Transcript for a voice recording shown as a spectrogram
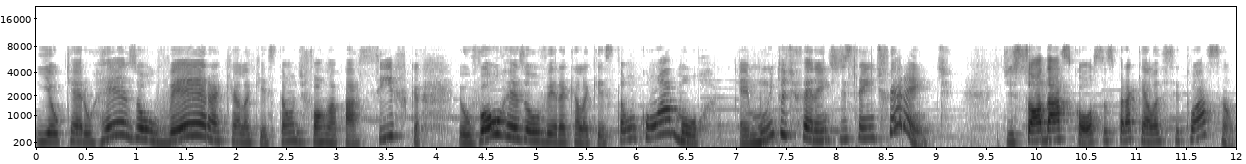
e eu quero resolver aquela questão de forma pacífica, eu vou resolver aquela questão com amor. É muito diferente de ser indiferente, de só dar as costas para aquela situação.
